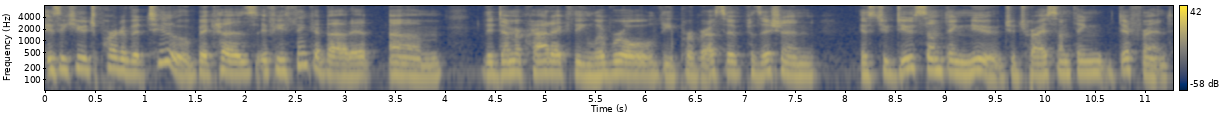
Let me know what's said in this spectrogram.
is a huge part of it too, because if you think about it, um, the democratic, the liberal, the progressive position is to do something new, to try something different,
